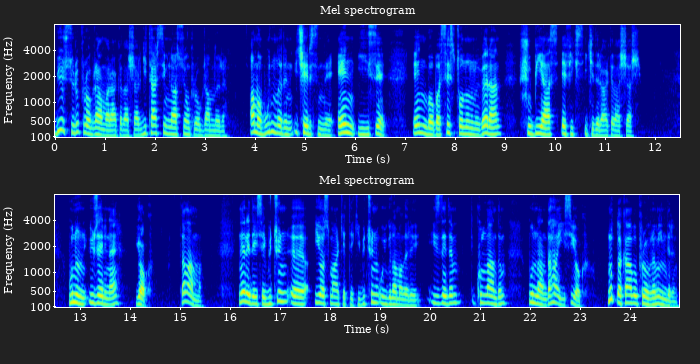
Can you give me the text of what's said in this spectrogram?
bir sürü program var arkadaşlar. Gitar simülasyon programları. Ama bunların içerisinde en iyisi, en baba ses tonunu veren şu Bias FX2'dir arkadaşlar. Bunun üzerine yok. Tamam mı? Neredeyse bütün e, iOS marketteki bütün uygulamaları izledim, kullandım. Bundan daha iyisi yok. Mutlaka bu programı indirin.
